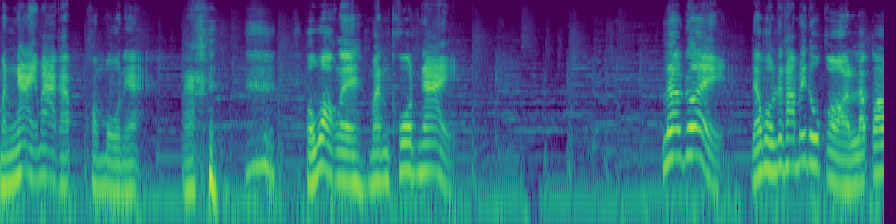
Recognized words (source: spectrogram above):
มันง่ายมากครับคอมโบเนี้ยนะผมบอกเลยมันโคตรง่าย เริ่มด้วย เดี๋ยวผมจะทำให้ดูก่อนแล้วก็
